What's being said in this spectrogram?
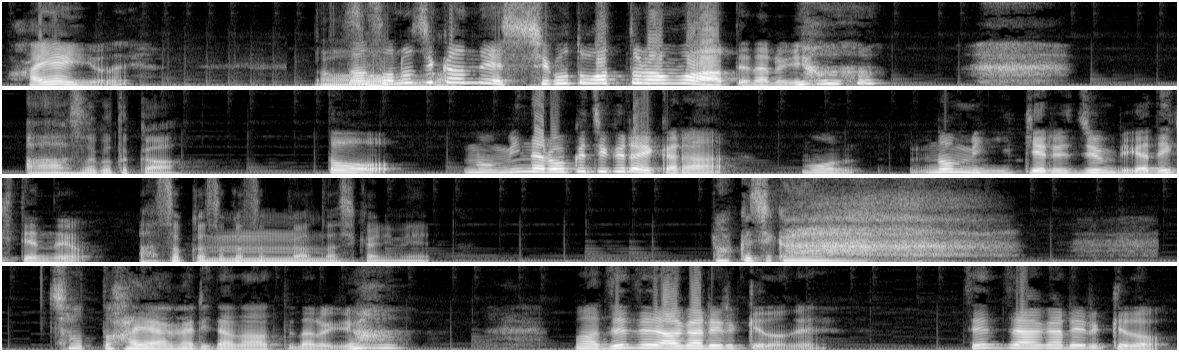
早いんよね。あその時間ね、仕事終わっとらんわーってなるんよ。あー、そういうことか。と、もうみんな6時ぐらいから、もう飲みに行ける準備ができてんのよ。あ、そっかそっかそっか。うん確かにね。6時かちょっと早上がりだなってなるんよ。まあ全然上がれるけどね。全然上がれるけど、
